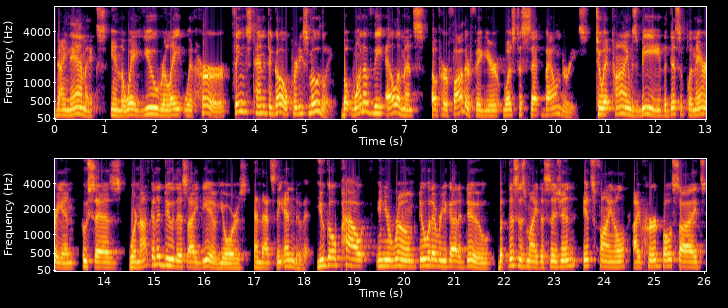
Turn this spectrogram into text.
dynamics in the way you relate with her, things tend to go pretty smoothly. But one of the elements of her father figure was to set boundaries to at times be the disciplinarian who says, We're not going to do this idea of yours, and that's the end of it. You go pout in your room, do whatever you got to do, but this is my decision. It's final. I've heard both sides.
